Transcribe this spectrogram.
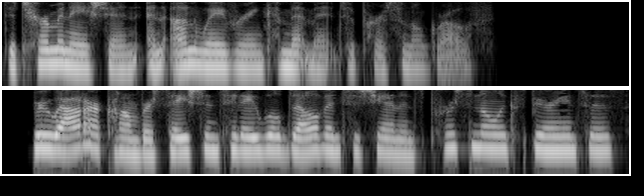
determination, and unwavering commitment to personal growth. Throughout our conversation today, we'll delve into Shanenn's personal experiences,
